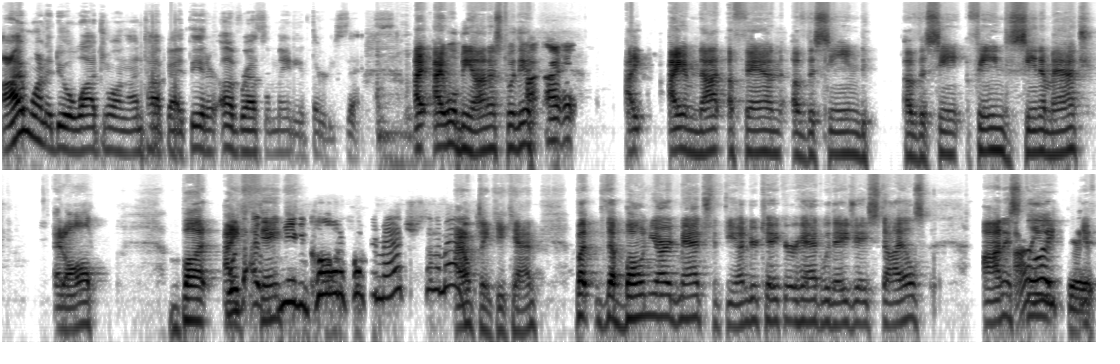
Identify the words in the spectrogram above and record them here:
I want to do a watch along on Top Guy Theater of WrestleMania 36. I, I will be honest with you. I, I, I am not a fan of the scene of the scene, Fiend Cena match at all. But I was, I, think can you even call it a fucking match? It's not a match. I don't think you can. But the Boneyard match that the Undertaker had with AJ Styles, honestly, liked it. if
